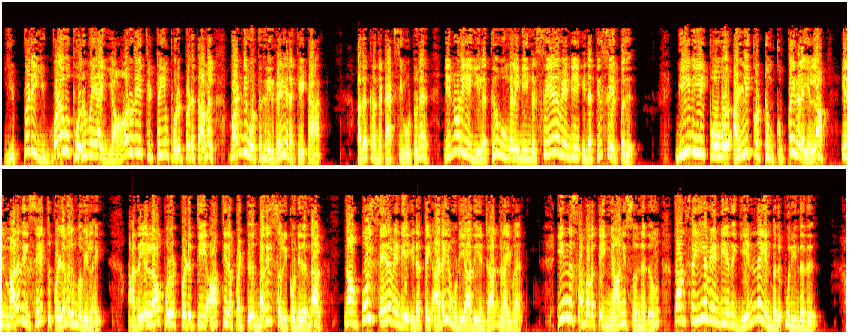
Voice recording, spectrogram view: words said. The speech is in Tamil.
எப்படி இவ்வளவு பொறுமையா யாருடைய திட்டையும் பொருட்படுத்தாமல் வண்டி ஓட்டுகிறீர்கள் என கேட்டார். அதற்கு அந்த டாக்ஸி ஓட்டுநர் என்னுடைய இலக்கு உங்களை நீங்கள் சேர வேண்டிய இடத்தில் சேர்ப்பது. வீதியில் போவோர் அள்ளி கொட்டும் குப்பைகளை எல்லாம் என் மனதில் சேர்த்துக் கொள்ள விரும்பவில்லை. அதையெல்லாம் பொருட்படுத்தி ஆத்திரப்பட்டு பதில் சொல்லிக் கொண்டிருந்தால் நாம் போய் சேர வேண்டிய இடத்தை அடைய முடியாது என்றார் டிரைவர். இந்த சம்பவத்தை ஞானி சொன்னதும் தான் செய்ய வேண்டியது என்ன என்பது புரிந்தது.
